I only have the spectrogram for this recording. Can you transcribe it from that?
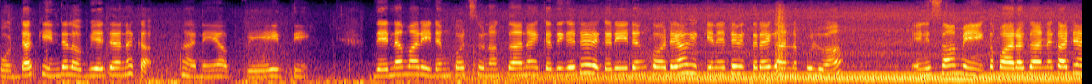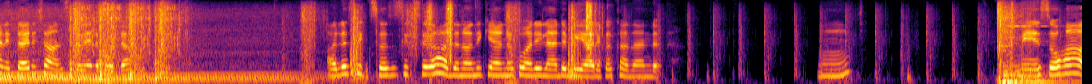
පොඩ්ඩක් ඉන්න ලොබියට යනකම් අනේ අපේ ඉතින්. දෙන්නම රීඩම් කෝඩ් තුනක් දාන එක දිගට එක රීඩම් කෝඩ් එකක් එකිනෙට විතරයි ගන්න පුළුවන්. ඒ නිසා මේක පාරක් ගන්න කටිය අනිත් අයට chance එක දෙන්න පොඩ්ඩක්. අර 6 6 එක හදනවාද කියන්නකෝ මට ඊළඟට BR එකක් හදන්න හ්ම්. මේ සොහා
